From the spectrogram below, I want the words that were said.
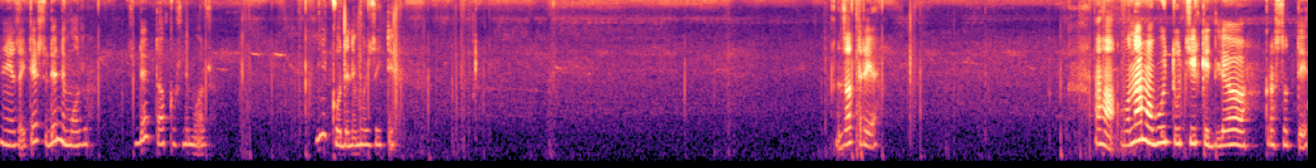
Ні, зайти сюди не можу. Сюди також не можу. Нікуди не можу зайти. За три. Ага, вона, мабуть, тут тільки для красоти.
